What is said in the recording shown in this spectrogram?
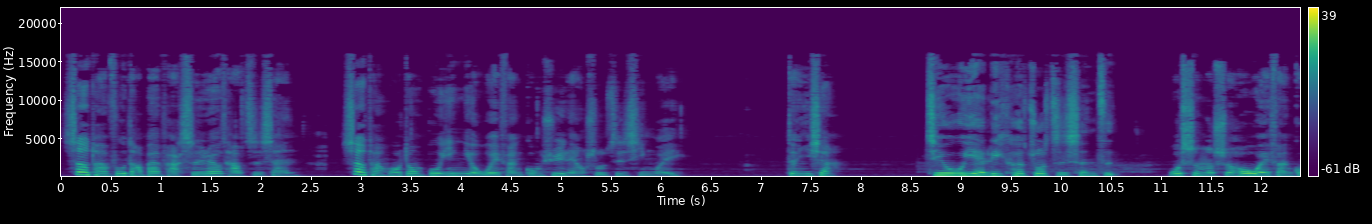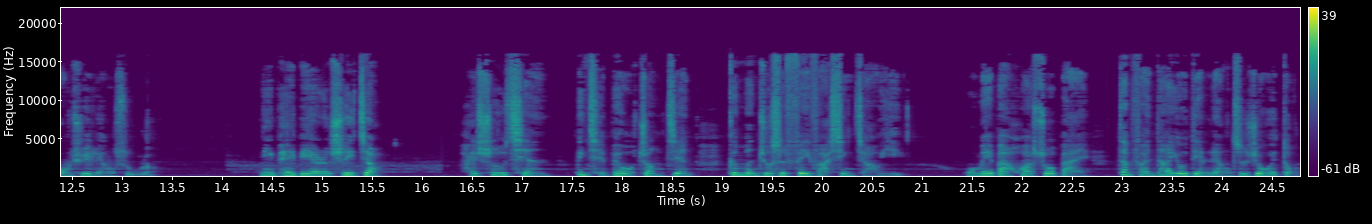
社团辅导办法十六条之三，社团活动不应有违反公序良俗之行为。等一下，姬无也立刻坐直身子。我什么时候违反公序良俗了？你陪别人睡觉，还收钱，并且被我撞见，根本就是非法性交易。我没把话说白，但凡他有点良知就会懂。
